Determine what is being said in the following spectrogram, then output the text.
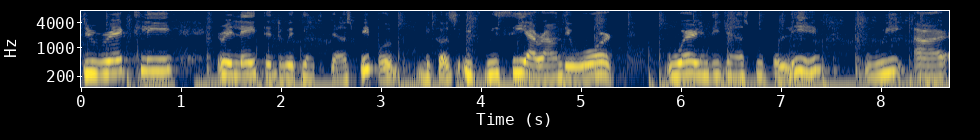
directly related with indigenous people because if we see around the world where indigenous people live, we are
